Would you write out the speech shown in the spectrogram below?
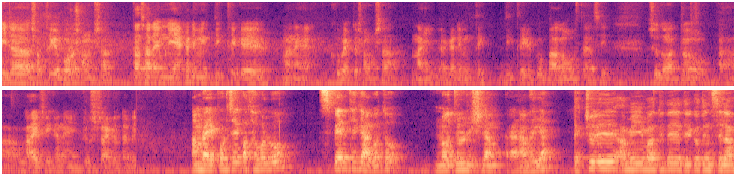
এইটা সব থেকে বড় সমস্যা। তাছাড়া এমনি একাডেমিক দিক থেকে মানে খুব একটা সমস্যা নাই। একাডেমিক দিক থেকে খুব ভালো অবস্থায় আছি। শুধুমাত্র লাইফ এখানে একটু স্ট্রাগলটা বেশি। আমরা এ পর্যায়ে কথা বলব স্পেন থেকে আগত নজরুল ইসলাম রানা ভাইয়া। অ্যাকচুয়ালি আমি মাদ্রিদে দীর্ঘদিন ছিলাম।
